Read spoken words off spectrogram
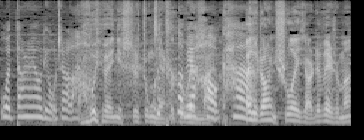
我当然要留着了，啊我以为你是中国就电视特别好。看。哎，对，正好你说一下，这为什么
